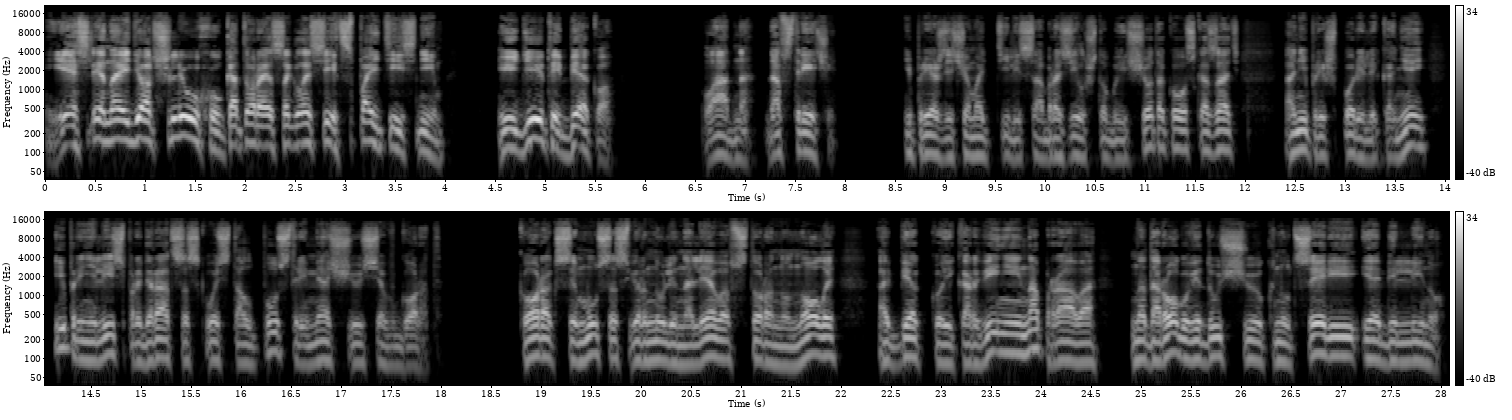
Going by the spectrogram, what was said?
Если найдет шлюху, которая согласится пойти с ним. Иди ты, Беко. Ладно, до встречи. И прежде чем Аттили сообразил, чтобы еще такого сказать, они пришпорили коней и принялись пробираться сквозь толпу, стремящуюся в город. Коракс и Муса свернули налево в сторону Нолы, а Бекко и Карвинии направо, на дорогу, ведущую к Нуцерии и Абеллину.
